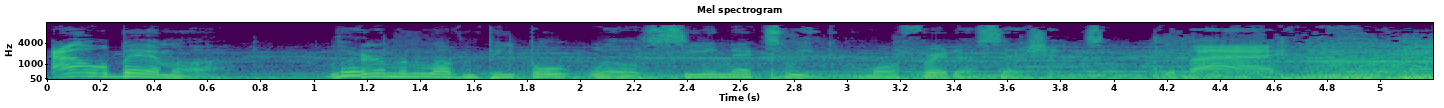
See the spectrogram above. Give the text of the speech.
alabama learn them and love them people. We'll see you next week. More fredo sessions. Goodbye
